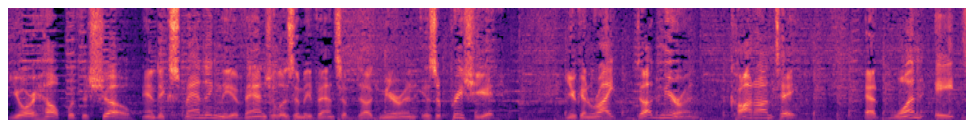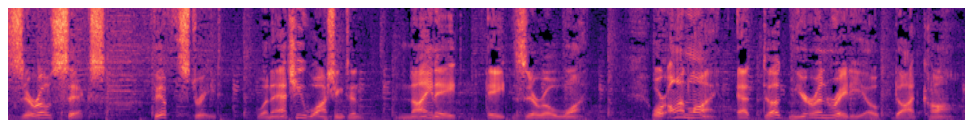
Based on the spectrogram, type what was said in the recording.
Your help with the show and expanding the evangelism events of Doug Murren is appreciated. You can write Doug Murren, Caught on Tape at 1806 5th Street, Wenatchee, Washington 98801, or online at dougmurrenradio.com.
